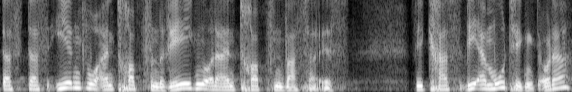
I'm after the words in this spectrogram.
dass das irgendwo ein Tropfen Regen oder ein Tropfen Wasser ist. Wie krass, wie ermutigend, oder?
